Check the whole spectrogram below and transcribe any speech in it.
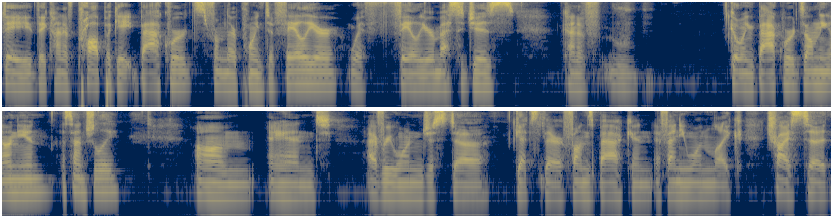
they they kind of propagate backwards from their point of failure with failure messages kind of going backwards on the onion essentially um, and everyone just uh, gets their funds back and if anyone like tries to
